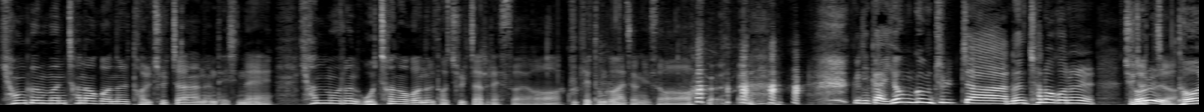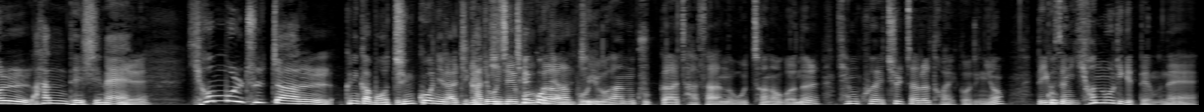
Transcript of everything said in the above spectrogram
현금은 1,000억 원을 덜 출자하는 대신에 현물은 5천억 원을 더 출자를 했어요. 국회 통과 과정에서. 그러니까 현금 출자는 1,000억 원을 덜 한 대신에 예. 현물 출자를 그러니까 뭐 증권이랄지 예, 가지고 있는 채권이랄지 보유한 국가 자산 5천억 원을 캠코에 출자를 더했거든요. 근데 이것은 그, 현물이기 때문에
